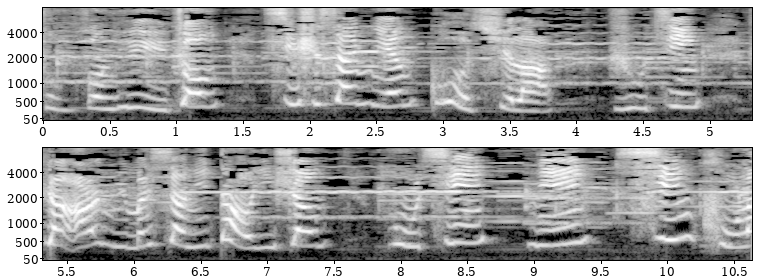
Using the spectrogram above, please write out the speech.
风风雨雨中，七十三年过去了，如今让儿女们向您道一声：母亲您辛苦了。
